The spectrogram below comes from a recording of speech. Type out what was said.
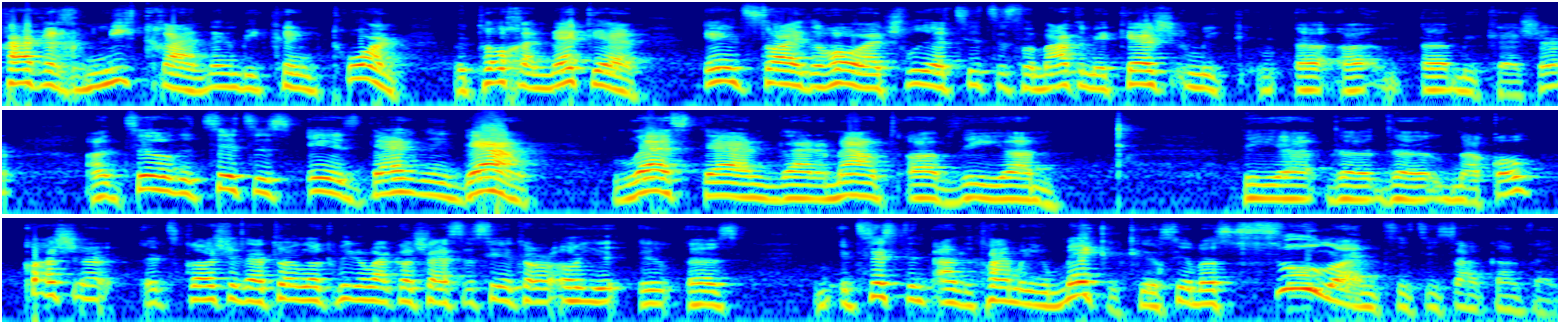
Chakach nikra, and then became torn. B'tocha nekev, inside the hole, actually, tzitzis l'mata mikesh, mik- uh, uh, uh, mikesher, until the tzitzis is dangling down less than that amount of the, um, the uh, the the knuckle kosher. It's kosher that Torah kosher has to see it Torah only is insistent on the time when you make it. You'll see about sula and tzitzis al kanfei.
